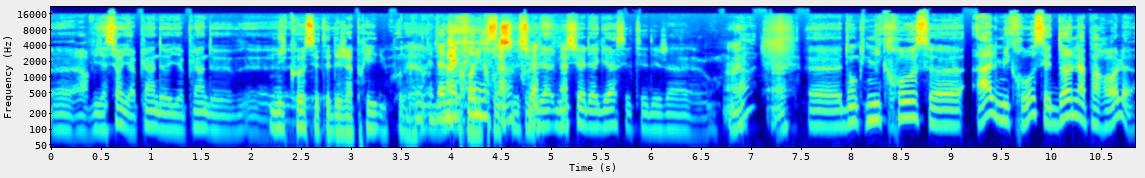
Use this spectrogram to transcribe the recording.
Euh, alors bien sûr, il y a plein de, il y a plein de. euh, Nico s'était déjà pris, du coup. on a- D'anachronisme. Micros. Monsieur, Alia- Monsieur Aliaga, c'était déjà. euh, voilà. ouais. Euh, donc Micros euh, a le micro et donne la parole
